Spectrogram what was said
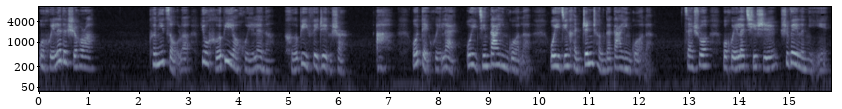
我回来的时候啊。可你走了，又何必要回来呢？何必费这个事儿？啊，我得回来，我已经答应过了，我已经很真诚的答应过了。再说，我回来其实是为了你，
